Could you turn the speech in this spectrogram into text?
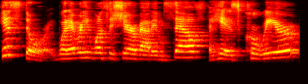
his story, whatever he wants to share about himself, his career,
